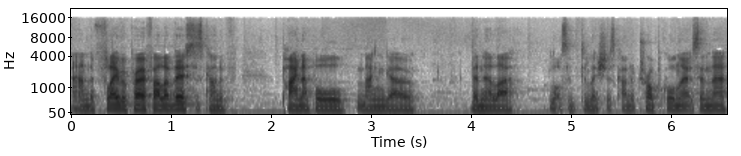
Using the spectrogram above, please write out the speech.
And the flavor profile of this is kind of pineapple, mango, vanilla, lots of delicious kind of tropical notes in there.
